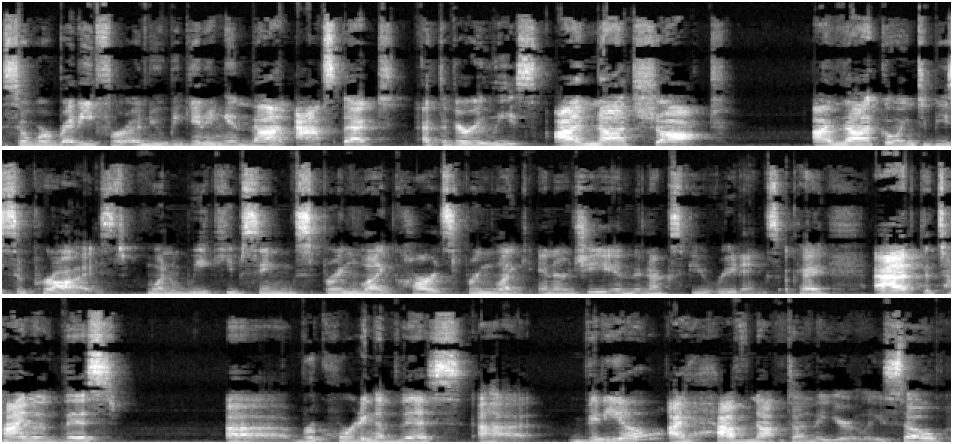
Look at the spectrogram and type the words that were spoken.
so we're ready for a new beginning in that aspect at the very least. I'm not shocked. I'm not going to be surprised when we keep seeing spring-like cards, spring-like energy in the next few readings, okay? At the time of this uh, recording of this uh, video, I have not done the yearly. So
